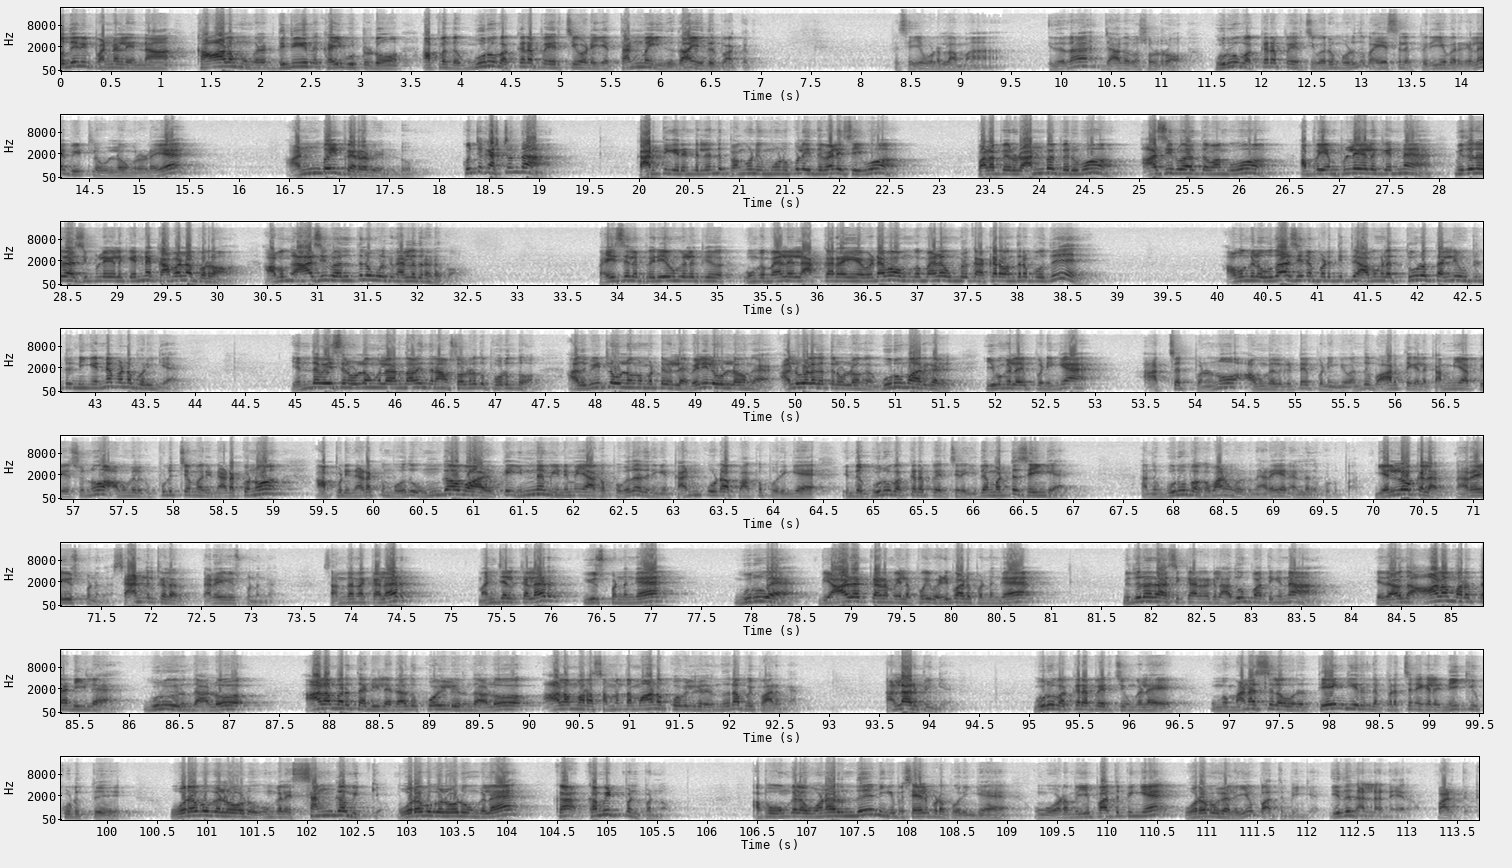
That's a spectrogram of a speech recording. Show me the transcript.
உதவி பண்ணலைன்னா காலம் உங்களை திடீர்னு கைவிட்டுடும். அப்போ இந்த குரு வக்கர பயிற்சியோடைய தன்மை இதுதான் எதிர்பார்க்குது. இப்போ செய்ய விடலாமா? இதை தான் ஜாதகம் சொல்கிறோம் குரு வக்கர பயிற்சி வரும்பொழுது வயசில் பெரியவர்களை வீட்டில் உள்ளவங்களுடைய அன்பை பெற வேண்டும். கொஞ்சம் கஷ்டம்தான். கார்த்திகை ரெண்டுலேருந்து பங்குனி மூணுக்குள்ளே இந்த வேலையை செய்வோம். பல பேரோட அன்பை பெறுவோம். ஆசீர்வாதத்தை வாங்குவோம். அப்போ என் பிள்ளைகளுக்கு என்ன? மிதுன ராசி பிள்ளைகளுக்கு என்ன கவலைப்படுறோம்? அவங்க ஆசீர்வாதத்தில் உங்களுக்கு நல்லது நடக்கும். வயசில் பெரியவங்களுக்கு உங்கள் மேலே இல்லை அக்கறையை விடவா உங்கள் மேலே உங்களுக்கு அக்கறை வந்துட போகுது அவங்கள உதாசீனப்படுத்திட்டு அவங்கள தூர தள்ளி விட்டுட்டு நீங்கள் என்ன பண்ண போகிறீங்க எந்த வயசில் உள்ளவங்களாக இருந்தாலும் இந்த நான் சொல்கிறது பொருந்தும். அது வீட்டில் உள்ளவங்க மட்டும் இல்லை வெளியில் உள்ளவங்க அலுவலகத்தில் உள்ளவங்க குருமார்கள் இவங்களை இப்போ நீங்கள் அக்செப்ட் பண்ணணும். அவங்கக்கிட்ட இப்போ நீங்கள் வந்து வார்த்தைகளை கம்மியாக பேசணும். அவங்களுக்கு பிடிச்ச மாதிரி நடக்கணும். அப்படி நடக்கும்போது உங்கள் வாழ்க்கை இன்னும் இனிமையாக போகுது. அதை நீங்கள் கண்கூடாக பார்க்க போகிறீங்க இந்த குரு வக்கர பயிற்சியில் இதை மட்டும் செய்யுங்க. அந்த குரு பகவான் உங்களுக்கு நிறைய நல்லது கொடுப்பார். எல்லோ கலர் நிறைய யூஸ் பண்ணுங்கள் சாண்டல் கலர் நிறைய யூஸ் பண்ணுங்கள் சந்தன கலர் மஞ்சள் கலர் யூஸ் பண்ணுங்கள் குருவை வியாழக்கிழமையில் போய் வழிபாடு பண்ணுங்கள் மிதுன ராசிக்காரர்கள் அதுவும் பார்த்தீங்கன்னா ஏதாவது ஆலமரத்து அடியில் குரு இருந்தாலோ ஆலமரத்து அடியில் ஏதாவது கோயில் இருந்தாலோ ஆலமரம் சம்பந்தமான கோவில்கள் இருந்ததுன்னா போய் பாருங்கள் நல்லா இருப்பீங்க. குரு வக்கர பயிற்சி உங்களை உங்கள் மனசில் ஒரு தேங்கி இருந்த பிரச்சனைகளை நீக்கி கொடுத்து உறவுகளோடு உங்களை சங்கமிக்கும். உறவுகளோடு உங்களை க கமிட்மெண்ட் பண்ணும். அப்போ உங்களை உணர்ந்து நீங்கள் இப்போ செயல்பட போகிறீங்க உங்கள் உடம்பையும் பார்த்துப்பீங்க உறவுகளையும் பார்த்துப்பீங்க. இது நல்ல நேரம். வாழ்த்துக்கள்.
